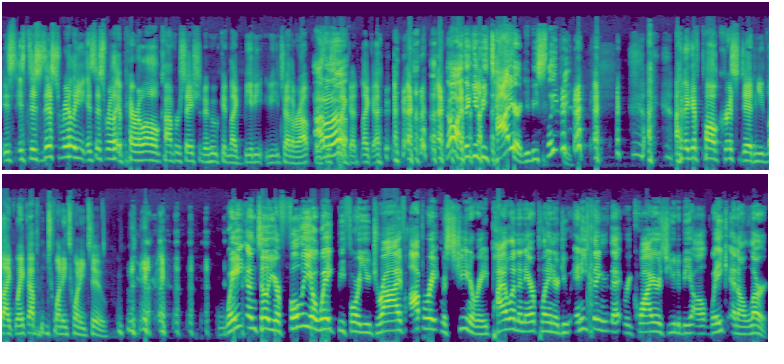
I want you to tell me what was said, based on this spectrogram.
Is, is is this really is this really a parallel conversation to who can like beat e- each other up? Is I don't know. Like a like a no, I think you'd be tired. You'd be sleepy. I, I think if Paul Chris did, he'd like wake up in 2022. Wait until you're fully awake before you drive, operate machinery, pilot an airplane, or do anything that requires you to be awake and alert.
